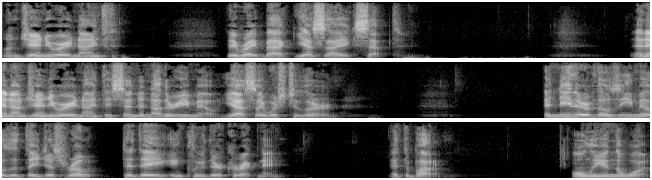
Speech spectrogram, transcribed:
On January 9th, they write back, Yes, I accept. And then on January 9th, they send another email, Yes, I wish to learn. And neither of those emails that they just wrote did they include their correct name at the bottom, only in the one.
